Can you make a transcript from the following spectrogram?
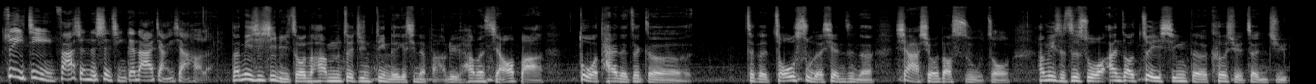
最近发生的事情跟大家讲一下好了。那密西西比州呢？他们最近定了一个新的法律，他们想要把堕胎的这个这个周数的限制呢下修到十五周。他们意思是说，按照最新的科学证据，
